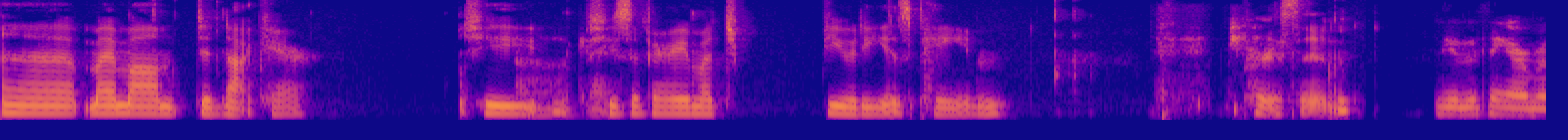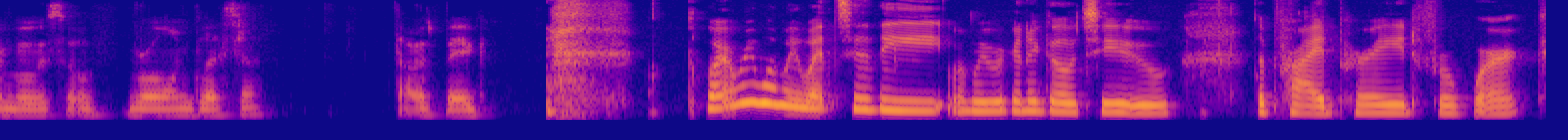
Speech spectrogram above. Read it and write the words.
Uh, my mom did not care. She Oh, okay. she's a very much beauty is pain person. The other thing I remember was sort of roll on glitter. That was big. Where were we when we went to the when we were gonna go to the Pride Parade for work?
